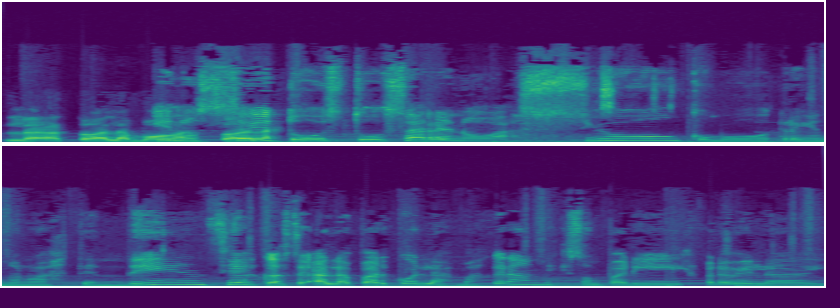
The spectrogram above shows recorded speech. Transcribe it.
la, toda la Y moda, no toda sé, la- tuvo, tuvo esa renovación, como trayendo nuevas tendencias, casi a la par con las más grandes, que son París, Parabella y...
